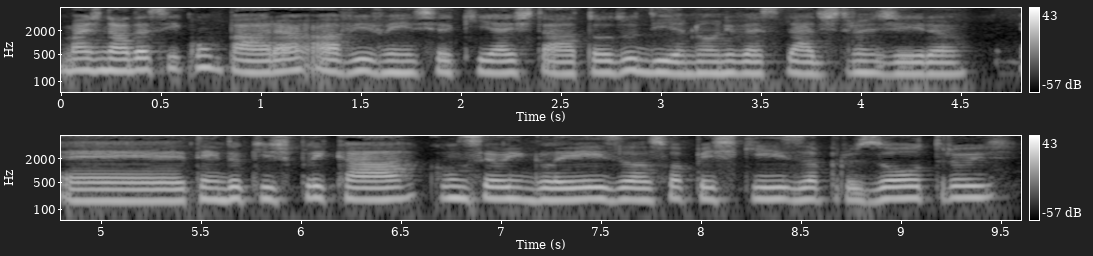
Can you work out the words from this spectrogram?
mas nada se compara à vivência que é estar todo dia na universidade estrangeira, é, tendo que explicar com seu inglês a sua pesquisa para os outros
